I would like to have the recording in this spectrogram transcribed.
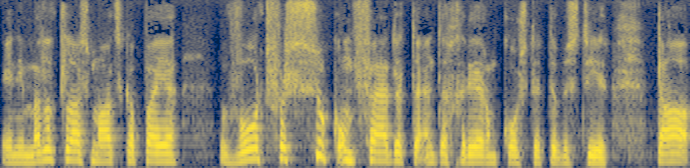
en die middelklas maatskappye word versoek om verder te integreer om koste te bestuur. Daar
